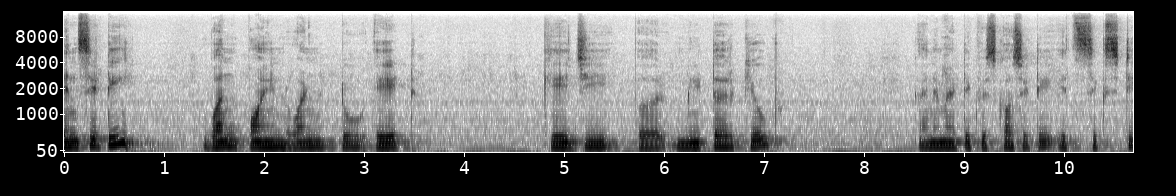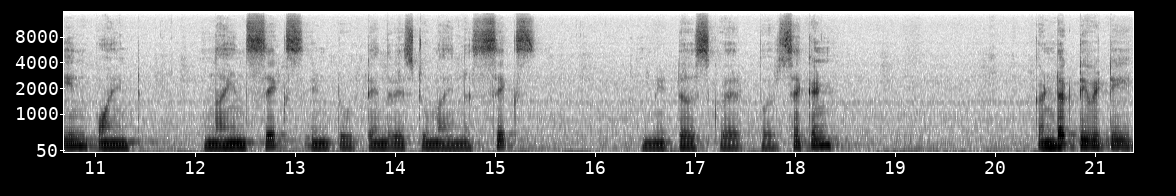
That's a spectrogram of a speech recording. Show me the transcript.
density 1.128 kg per meter cube. Kinematic viscosity is 16.96 into 10 raised to minus 6 meter square per second. Conductivity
